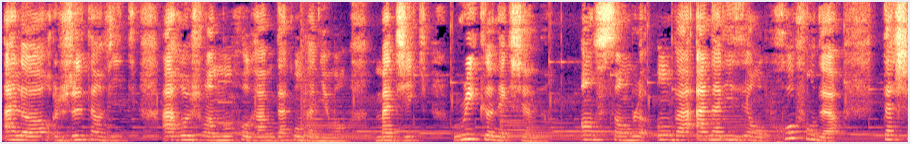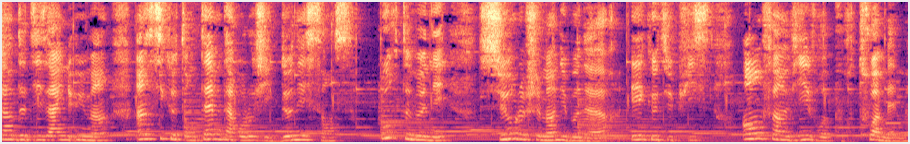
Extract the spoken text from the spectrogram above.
alors je t'invite à rejoindre mon programme d'accompagnement Magic Reconnection. Ensemble, on va analyser en profondeur ta charte de design humain ainsi que ton thème tarologique de naissance pour te mener sur le chemin du bonheur et que tu puisses enfin vivre pour toi-même,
